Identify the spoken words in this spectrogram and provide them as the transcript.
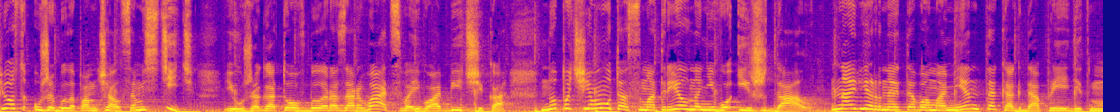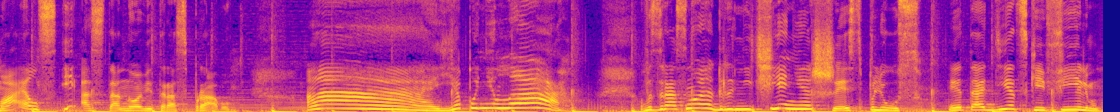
пес уже было помчался мстить и уже готов был разорвать своего обидчика, но почему-то смотрел на него и ждал. Наверное, того момента, когда приедет Майлз и остановит расправу. А, я поняла. Возрастное ограничение 6+. Это детский фильм.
